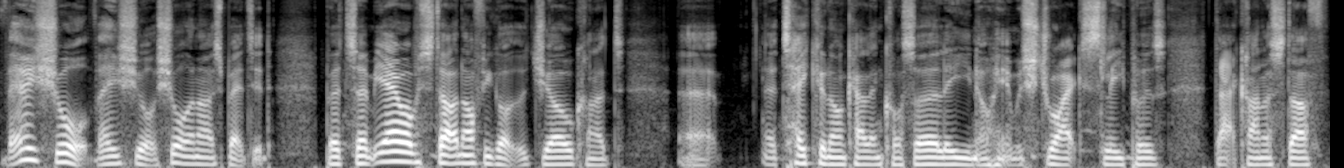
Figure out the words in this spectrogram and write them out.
very short, very short, shorter than I expected. But um, yeah, well, starting off, you got the Joe kind of uh, uh, taking on Karrion Kross early, you know, hitting with strikes, sleepers, that kind of stuff.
